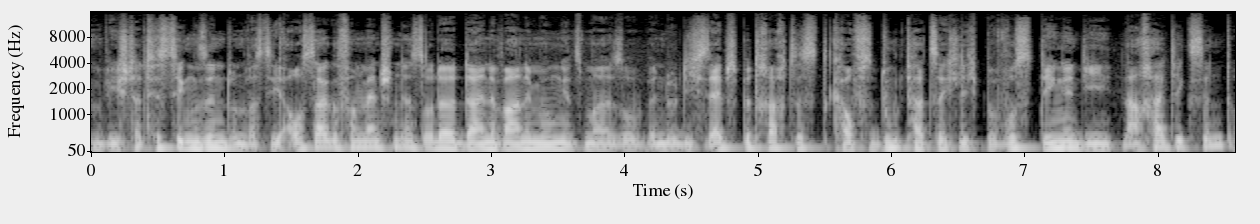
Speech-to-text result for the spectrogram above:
wie Statistiken sind und was die Aussage von Menschen ist? Oder deine Wahrnehmung jetzt mal so, wenn du dich selbst betrachtest, kaufst du tatsächlich bewusst Dinge, die nachhaltig sind?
